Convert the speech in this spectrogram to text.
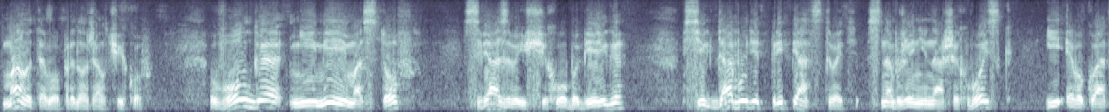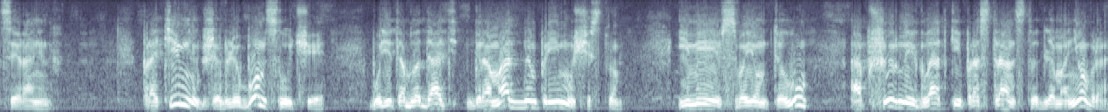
Мало того, продолжал Чуйков, Волга, не имея мостов, связывающих оба берега, всегда будет препятствовать снабжению наших войск и эвакуации раненых. Противник же в любом случае будет обладать громадным преимуществом, имея в своем тылу обширные гладкие пространства для маневра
